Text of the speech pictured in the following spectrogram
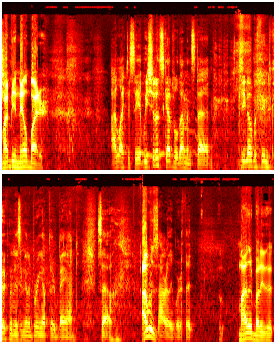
might be a nail biter. I'd like to see it. We should have scheduled them instead. Because you know Bethune Cookman isn't going to bring up their band, so I was not really worth it. my other buddy that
